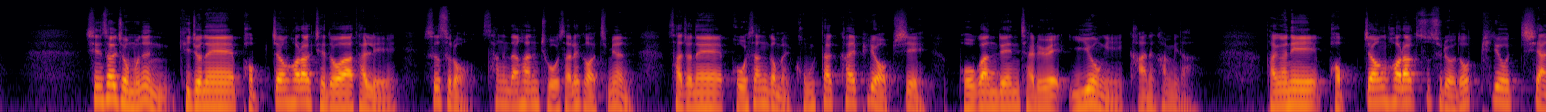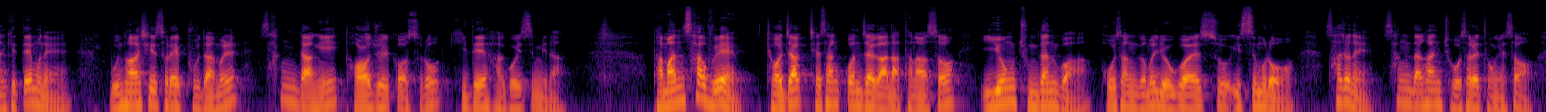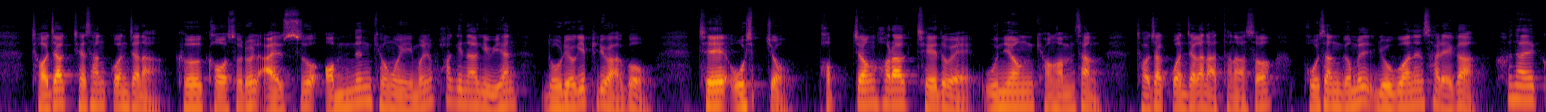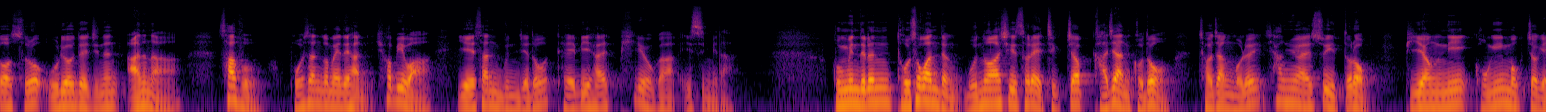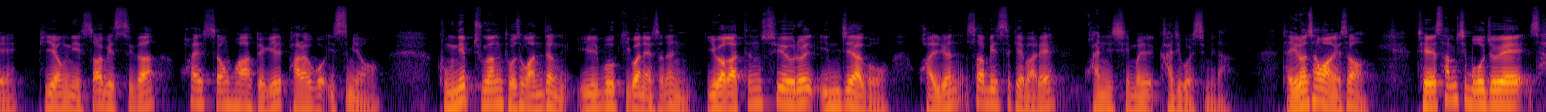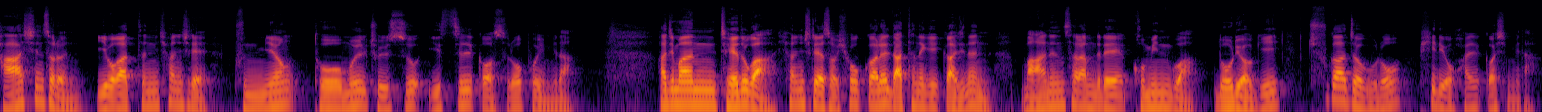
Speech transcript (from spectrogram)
신설 조문은 기존의 법정 허락 제도와 달리 스스로 상당한 조사를 거치면 사전에 보상금을 공탁할 필요 없이 보관된 자료의 이용이 가능합니다. 당연히 법정 허락 수수료도 필요치 않기 때문에 문화시설의 부담을 상당히 덜어줄 것으로 기대하고 있습니다. 다만 사후에 저작 재산권자가 나타나서 이용 중단과 보상금을 요구할 수 있으므로 사전에 상당한 조사를 통해서 저작 재산권자나 그 거소를 알 수 없는 경우임을 확인하기 위한 노력이 필요하고 제50조 법정 허락 제도의 운영 경험상 저작권자가 나타나서 보상금을 요구하는 사례가 흔할 것으로 우려되지는 않으나 사후 보상금에 대한 협의와 예산 문제도 대비할 필요가 있습니다. 국민들은 도서관 등 문화시설에 직접 가지 않고도 저작물을 향유할 수 있도록 비영리 공익 목적의 비영리 서비스가 활성화되길 바라고 있으며 국립중앙도서관 등 일부 기관에서는 이와 같은 수요를 인지하고 관련 서비스 개발에 관심을 가지고 있습니다. 자, 이런 상황에서 제35조의 4신설은 이와 같은 현실에 분명 도움을 줄 수 있을 것으로 보입니다. 하지만 제도가 현실에서 효과를 나타내기까지는 많은 사람들의 고민과 노력이 추가적으로 필요할 것입니다.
